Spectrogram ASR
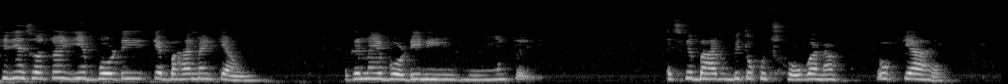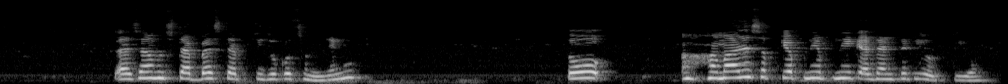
फिर ये सोचो, ये बॉडी के बाहर मैं क्या हूँ? अगर मैं ये बॉडी नहीं हूँ तो इसके बाहर भी तो कुछ होगा ना? वो तो क्या है? तो ऐसे हम स्टेप बाय स्टेप चीज़ों को समझेंगे। तो हमारे सबके अपनी अपनी एक आइडेंटिटी होती है।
